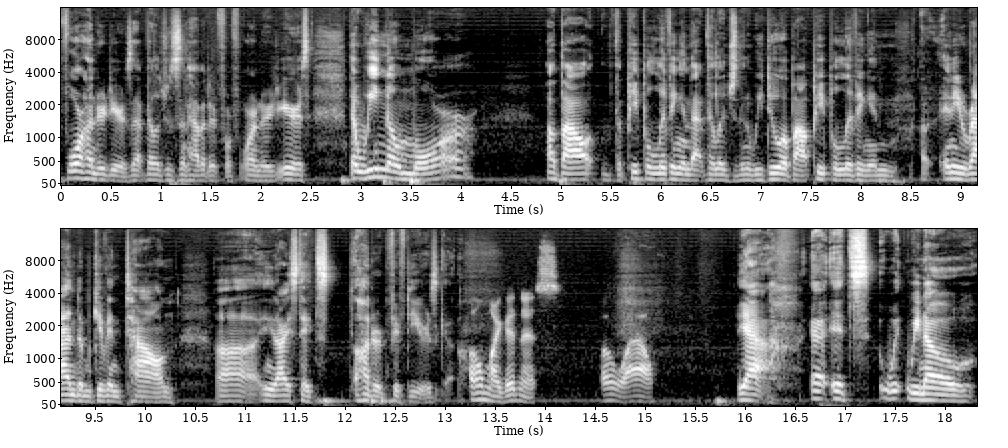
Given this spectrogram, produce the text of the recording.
400 years. That village was inhabited for 400 years. That we know more about the people living in that village than we do about people living in uh, any random given town uh, in the United States 150 years ago. Oh my goodness! Oh wow! Yeah, uh, it's we, we know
